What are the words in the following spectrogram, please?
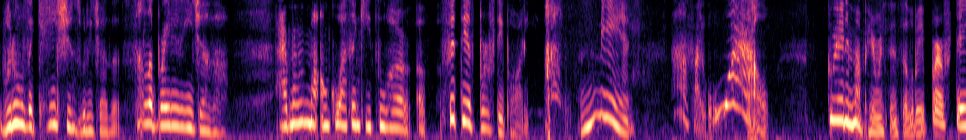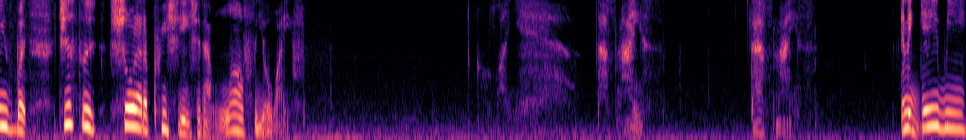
went on vacations with each other, celebrated each other. I remember my uncle, I think he threw her a 50th birthday party. Man, I was like, wow. Granted, my parents didn't celebrate birthdays, but just to show that appreciation, that love for your wife. I was like, yeah, that's nice. That's nice. And it gave me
